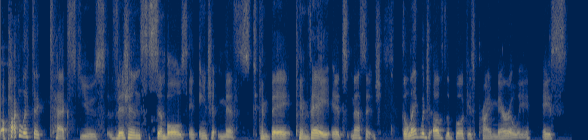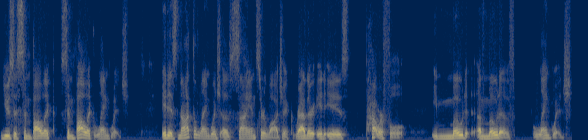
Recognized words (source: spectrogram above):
apocalyptic texts use visions, symbols, and ancient myths to convey convey its message. The language of the book is primarily a uses symbolic symbolic language. It is not the language of science or logic. Rather, it is powerful, emot- emotive language,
